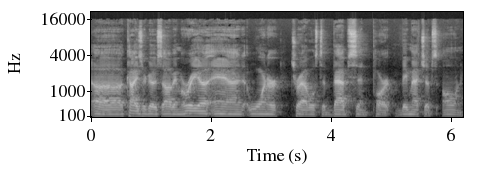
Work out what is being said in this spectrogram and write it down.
Uh, Keiser goes to Ave Maria, and Warner travels to Babson Park. Big matchups on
